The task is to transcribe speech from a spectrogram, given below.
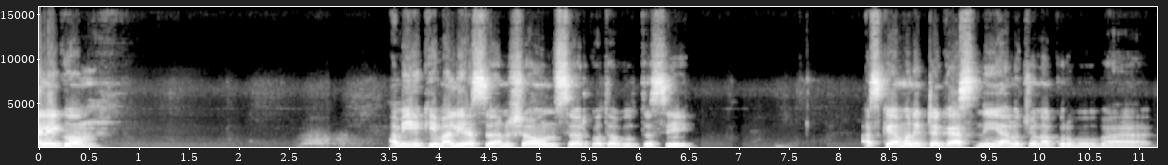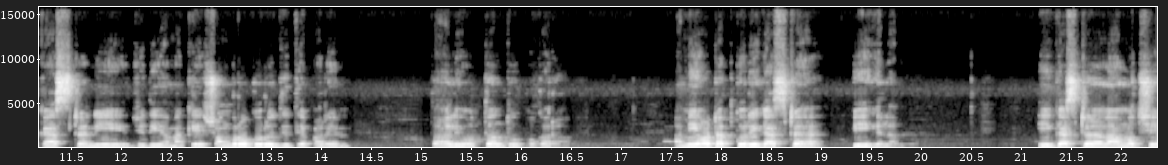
আলাইকুম। আমি হেকিম আলী হাসান শাওন স্যার, কথা বলতেছি। আজকে এমন একটা গাছ নিয়ে আলোচনা করব বা গাছটা নিয়ে যদি আমাকে সংগ্রহ করে দিতে পারেন, তাহলে অত্যন্ত উপকার হবে। আমি হঠাৎ করে গাছটা পেয়ে গেলাম। এই গাছটার নাম হচ্ছে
